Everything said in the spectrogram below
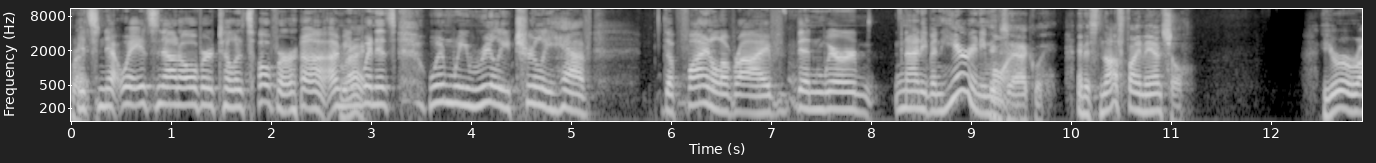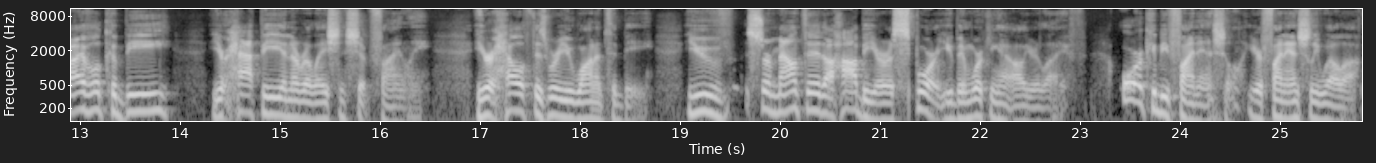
Right. It's not it's not over till it's over. I mean, Right. when it's when we really truly have the final arrive, then we're not even here anymore. Exactly. And it's not financial. Your arrival could be you're happy in a relationship finally. Your health is where you want it to be. You've surmounted a hobby or a sport you've been working at all your life. Or it could be financial. You're financially well off.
